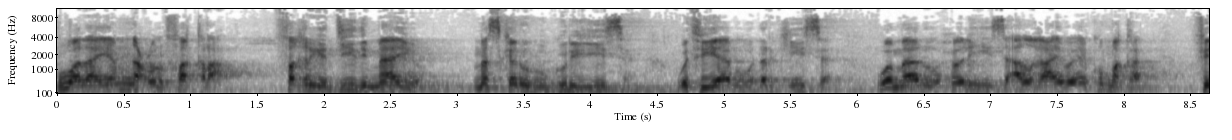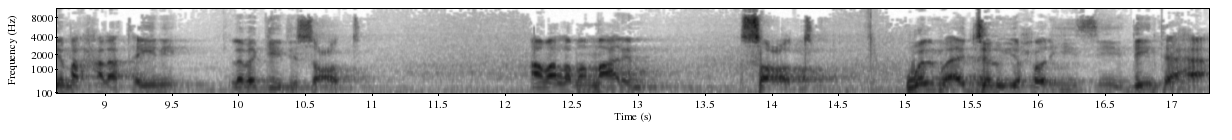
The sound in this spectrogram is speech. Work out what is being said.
Walaa yamnacu اlfaqra faqriga diidi maayo maskanuhu gurigiisa wa iyaabuhu dharkiisa wa maaluhu xoolihiisa alghaa'iba ee ku maqan fii marxalatayni laba geedi socod ama laba maalin socod. Wlmuajalu iyo xoolihiisii daynta ahaa.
